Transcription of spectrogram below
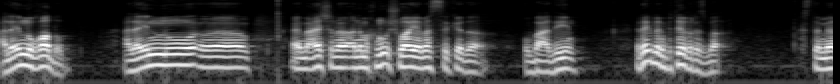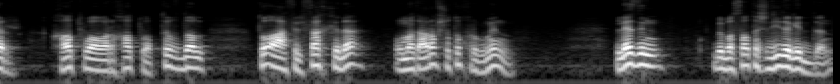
على إنه غضب على إنه آه، معلش أنا أنا مخنوق شوية بس كده. وبعدين؟ رجلك بتغرز بقى. استمر. خطوة ورا خطوة بتفضل تقع في الفخ ده وما تعرفش تخرج منه. لازم ببساطة شديدة جدا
